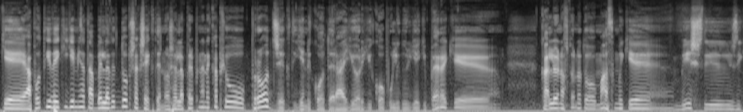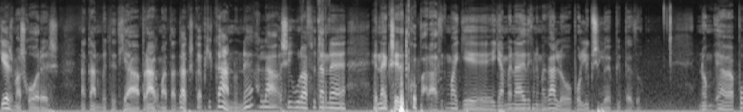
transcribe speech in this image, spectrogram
και από ό,τι είδα εκεί και μια ταμπέλα δεν το ψάξα εκτενώς αλλά πρέπει να είναι κάποιο project γενικότερα γεωργικό που λειτουργεί εκεί πέρα και καλό είναι αυτό να το μάθουμε και εμείς στις δικές μας χώρες να κάνουμε τέτοια πράγματα. Εντάξει, κάποιοι κάνουν, αλλά σίγουρα αυτό ήταν ένα εξαιρετικό παράδειγμα και για μένα έδειχνε μεγάλο, πολύ ψηλό επίπεδο. Ε, από,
